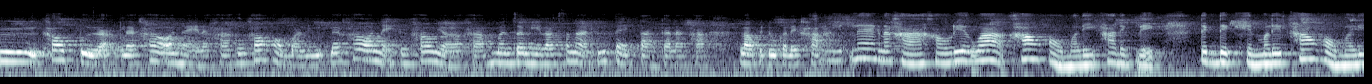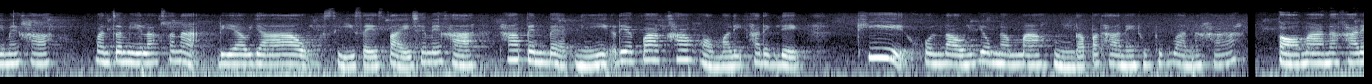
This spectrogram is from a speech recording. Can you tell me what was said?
คือข้าวเปลือกและข้าวอันไหนนะคะ คือข้าวหอมมะลิและข้าวอันไหนคือข้าวเหนียวนะคะ มันจะมีลักษณะที่แตกต่างกันนะคะ เราไปดูกันเลยค่ะชนิดแรกนะคะเขาเรียกว่าข้าวหอมมะลิค่ะเด็กๆ เด็ก ๆ เห็นเมล็ดข้าวหอมมะลิไหมคะมันจะมีลักษณะเรียวยาว สีใสๆใช่ไหมคะ ถ้าเป็นแบบนี้เรียกว่าข้าวหอมมะลิค่ะเด็กๆ ที่คนเรานิยมนำมาหุงรับประทานในทุกๆวันนะคะ ต่อมานะคะเ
